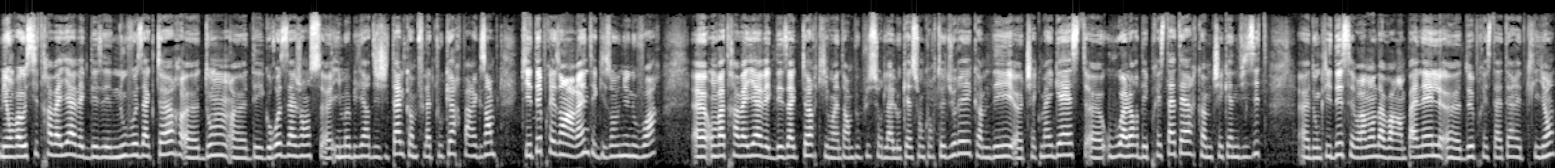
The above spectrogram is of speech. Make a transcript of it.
Mais on va aussi travailler avec des nouveaux acteurs, dont des grosses agences immobilières digitales comme Flatlooker, par exemple, qui étaient présents à Rent et qui sont venus nous voir. on va travailler avec des acteurs qui vont être un peu plus sur de la location courte durée, comme des Check My Guest, ou alors des prestataires comme Check and Visit. donc, l'idée, c'est vraiment d'avoir un panel de prestataires et de clients.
